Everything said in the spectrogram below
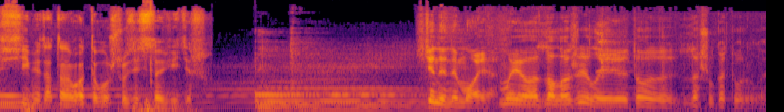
щемит от того, что здесь все видишь. Стіни немає. Ми його заложили, то зашукатурили.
